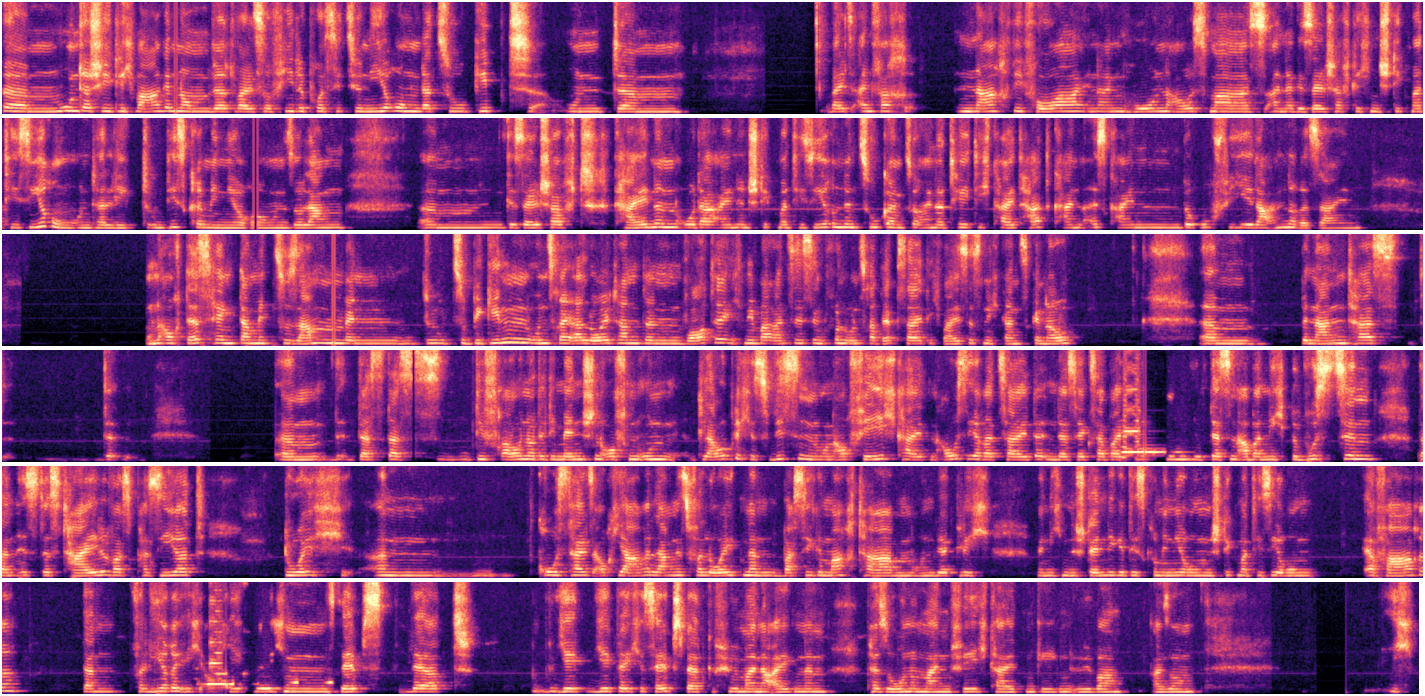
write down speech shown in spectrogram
ähm, unterschiedlich wahrgenommen wird, weil es so viele Positionierungen dazu gibt und ähm, weil es einfach nach wie vor in einem hohen Ausmaß einer gesellschaftlichen Stigmatisierung unterliegt und Diskriminierung. Solange ähm, Gesellschaft keinen oder einen stigmatisierenden Zugang zu einer Tätigkeit hat, kann es kein Beruf wie jeder andere sein. Und auch das hängt damit zusammen, wenn du zu Beginn unsere erläuternden Worte, ich nehme an, sie sind von unserer Website, ich weiß es nicht ganz genau, ähm, benannt hast, dass, dass die Frauen oder die Menschen oft ein unglaubliches Wissen und auch Fähigkeiten aus ihrer Zeit in der Sexarbeit mitbringen, dessen aber nicht bewusst sind, dann ist das Teil, was passiert, durch ein großteils auch jahrelanges Verleugnen, was sie gemacht haben und wirklich, wenn ich eine ständige Diskriminierung, eine Stigmatisierung erfahre, dann verliere ich auch jeglichen Selbstwert, jeg, jegliches Selbstwertgefühl meiner eigenen Person und meinen Fähigkeiten gegenüber. Also ich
